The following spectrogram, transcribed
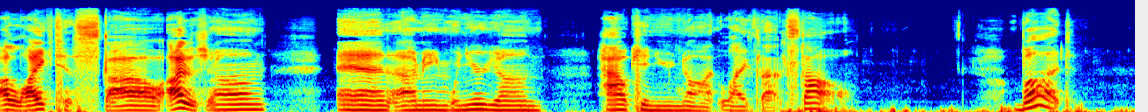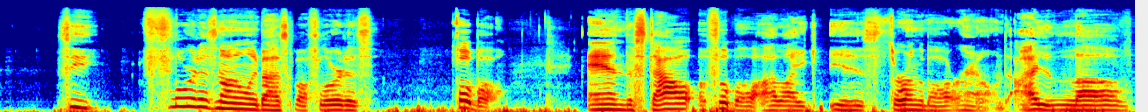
I liked his style. I was young, and I mean, when you're young, how can you not like that style? But see, Florida's not only basketball, Florida's football. And the style of football I like is throwing the ball around. I love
